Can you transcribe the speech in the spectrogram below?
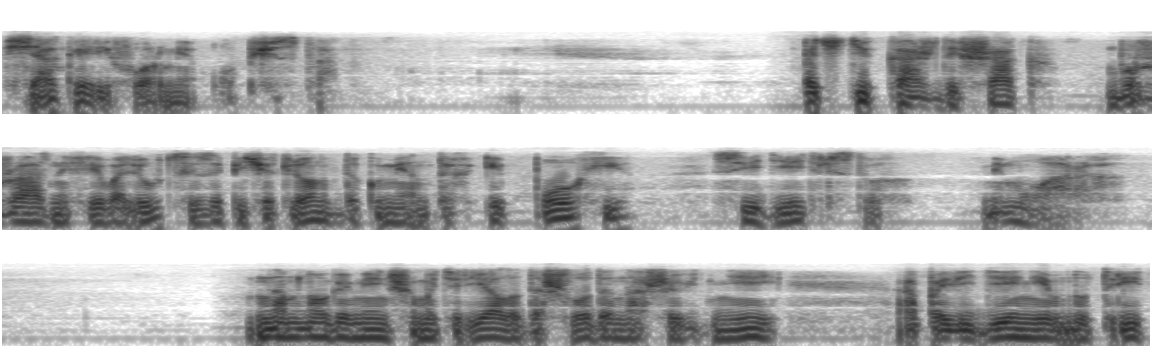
всякой реформе общества. Почти каждый шаг буржуазных революций запечатлен в документах эпохи, свидетельствах, мемуарах. Намного меньше материала дошло до наших дней о поведении внутри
